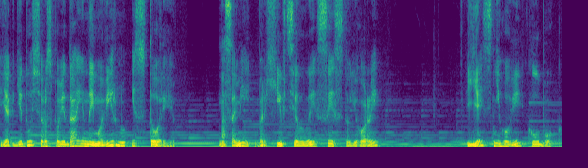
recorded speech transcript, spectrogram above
як дідусь розповідає неймовірну історію. На самій верхівці лисистої гори є сніговий клубок,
